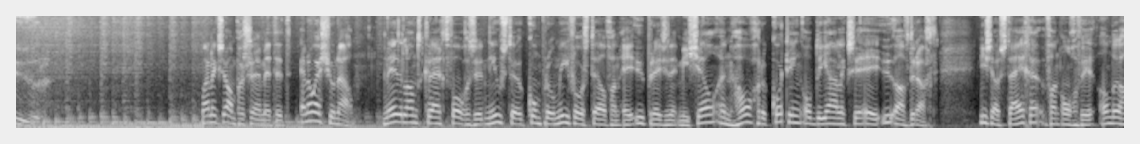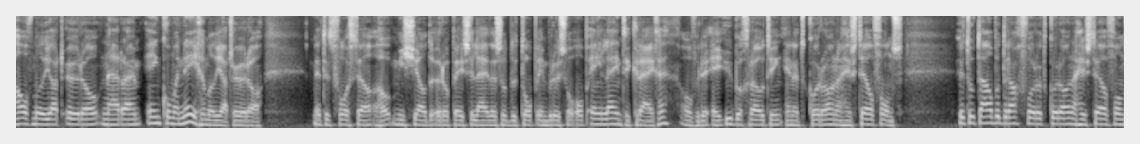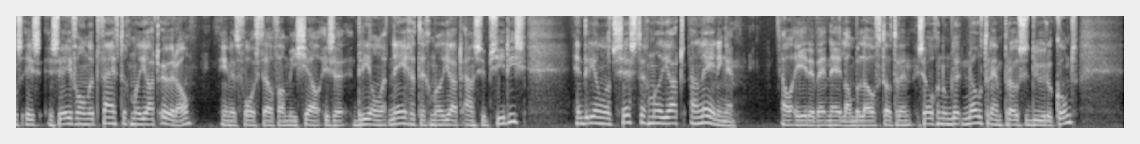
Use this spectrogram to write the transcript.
uur. Marnix met het NOS-journaal. Nederland krijgt volgens het nieuwste compromisvoorstel van EU-president Michel... een hogere korting op de jaarlijkse EU-afdracht. Die zou stijgen van ongeveer 1,5 miljard euro naar ruim 1,9 miljard euro. Met het voorstel hoopt Michel de Europese leiders op de top in Brussel op één lijn te krijgen... over de EU-begroting en het coronaherstelfonds. Het totaalbedrag voor het coronaherstelfonds is 750 miljard euro. In het voorstel van Michel is er 390 miljard aan subsidies en 360 miljard aan leningen. Al eerder werd Nederland beloofd dat er een zogenoemde noodremprocedure komt...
